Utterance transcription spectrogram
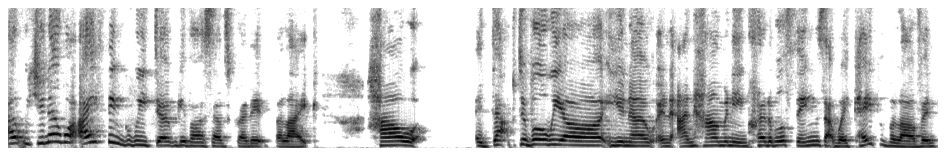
Uh, you know what? I think we don't give ourselves credit for like how adaptable we are, you know, and, and how many incredible things that we're capable of. And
